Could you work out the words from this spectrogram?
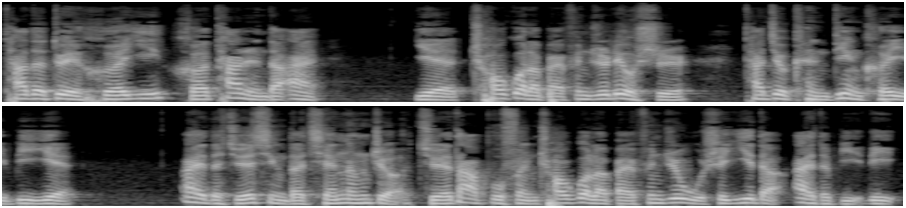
他的对合一和他人的爱也超过了百分之六十，他就肯定可以毕业。爱的觉醒的潜能者，绝大部分超过了百分之五十一的爱的比例。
